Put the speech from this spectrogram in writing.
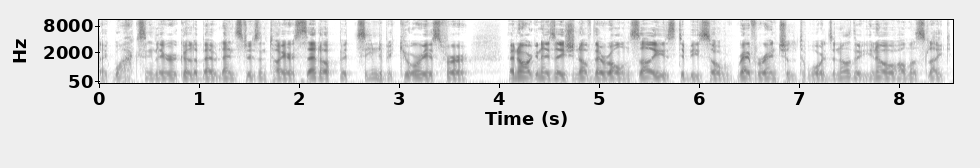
like waxing lyrical about Leinster's entire setup. It seemed a bit curious for an organization of their own size to be so reverential towards another. You know, almost like,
